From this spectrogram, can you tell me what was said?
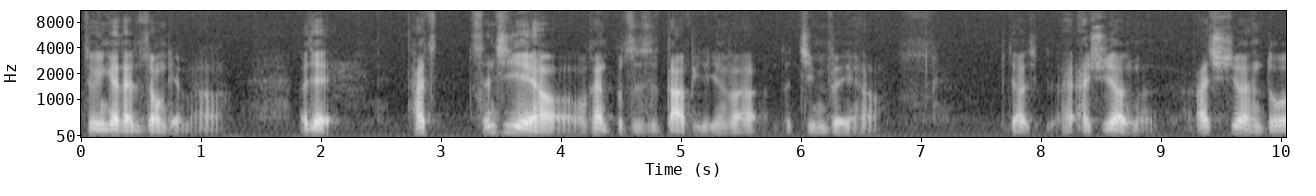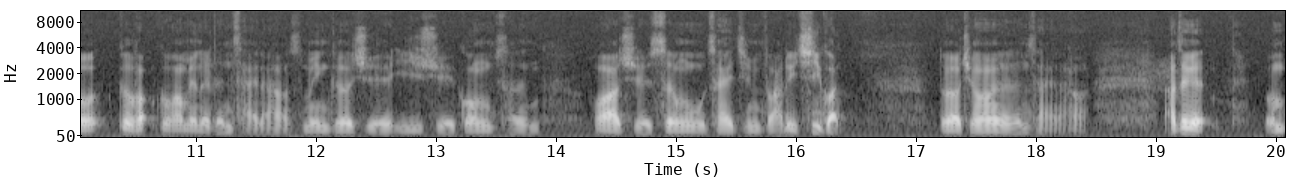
这个应该才是重点嘛哈。而且，它生技业哈，我看不只是大笔的研发的经费哈，比较还还需要什么？还需要很多各方各方面的人才的哈，生命科学、医学、工程、化学、生物、财经、法律、气管，都要全方面的人才了哈。啊，这个我们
